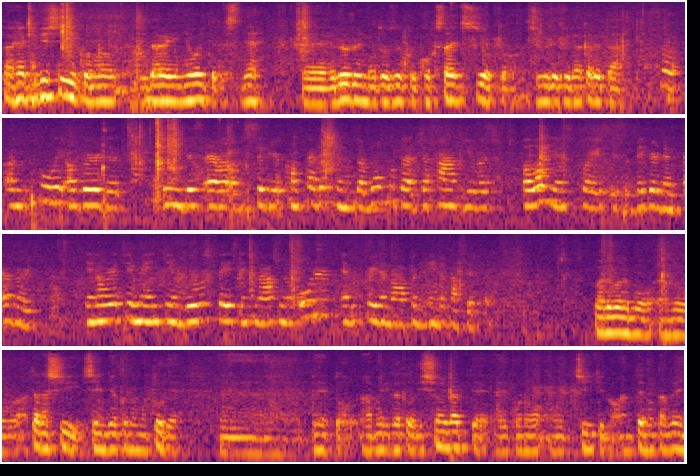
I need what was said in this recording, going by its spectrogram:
大変厳しいこの時代においてですね、えールールに基づく国際秩序と自由で開かれた So I'm fully aware that in this era of severe competition, the role that Japan-US alliance plays is bigger than ever in order to maintain rules-based international order and freedom of in the Pacific. 我々もあの新しい戦略の下で、えー米とアメリカと一緒になって、えこの地域の安定のために、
